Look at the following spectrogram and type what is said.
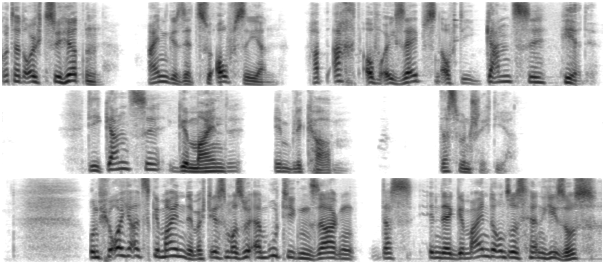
Gott hat euch zu Hirten eingesetzt, zu Aufsehern. Habt Acht auf euch selbst und auf die ganze Herde. Die ganze Gemeinde im Blick haben. Das wünsche ich dir. Und für euch als Gemeinde möchte ich es mal so ermutigend sagen, dass in der Gemeinde unseres Herrn Jesus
